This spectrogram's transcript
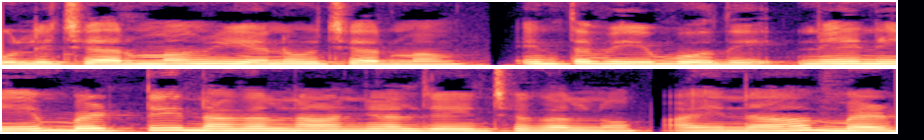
పులి చర్మం ఏనుగు చర్మం. ఇంత విభూది. నేనేం పెట్టి నగలు నాణ్యాలు చేయించగలను? అయినా మెడ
